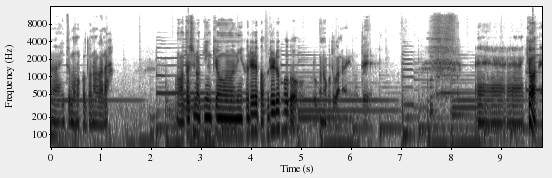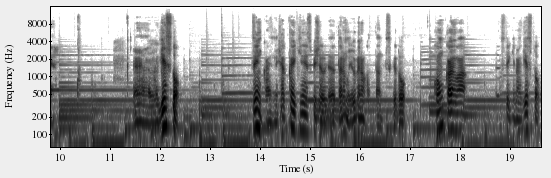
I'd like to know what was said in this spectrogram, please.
あいつものことながら。私の近況に触れれば触れるほどろくなことがないので、えー今日はね、えーゲスト、前回の100回記念スペシャルでは誰も呼べなかったんですけど、今回は素敵なゲスト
